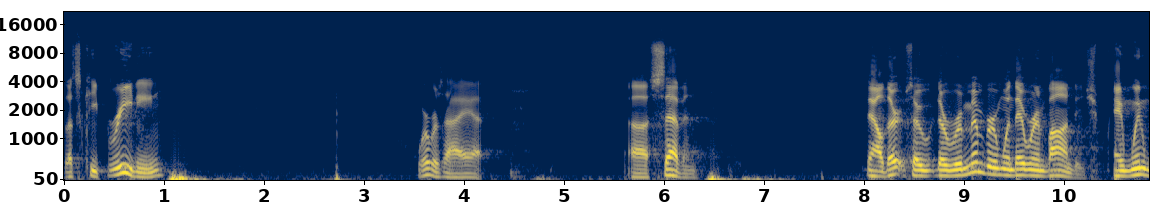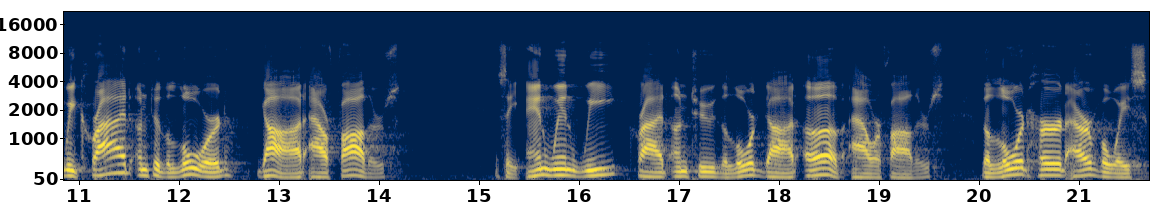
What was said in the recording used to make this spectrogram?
let's keep reading. Where was I at? Uh, seven. Now, they're, so they remember when they were in bondage. And when we cried unto the Lord God, our fathers, let's see, and when we cried unto the Lord God of our fathers. The Lord heard our voice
